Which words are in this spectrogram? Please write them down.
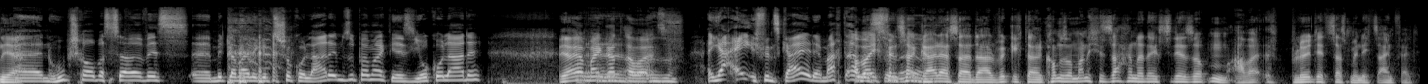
äh, ein Hubschrauber-Service. Äh, mittlerweile gibt's Schokolade im Supermarkt, die heißt Jokolade. Ja, ja, mein Äh, Gott, aber. also- ja, ey, ich find's geil, der macht alles. aber ich so, finde es halt ne? geil, dass er da wirklich, da kommen so manche Sachen, da denkst du dir so, hm, aber es ist blöd jetzt, dass mir nichts einfällt.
